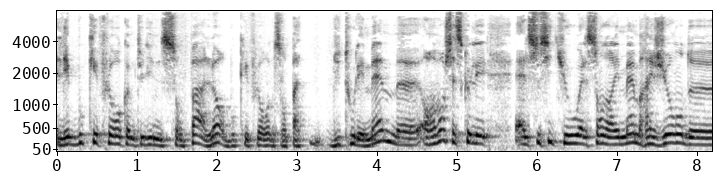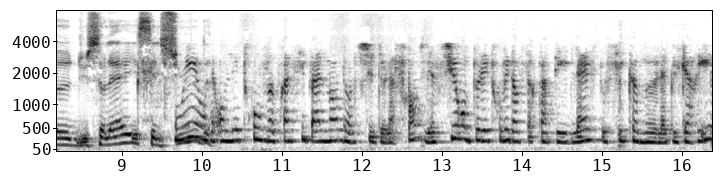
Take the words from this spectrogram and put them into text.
les bouquets floraux, comme tu dis, ne sont pas, leurs bouquets floraux ne sont pas du tout les mêmes. Euh, en revanche, est-ce que les, elles se situent où? Elles sont dans les mêmes régions de, du soleil? C'est le sud? Oui, on, les trouve principalement dans le sud de la France. Bien sûr, on peut les trouver dans certains pays de l'Est aussi, comme euh, la Bulgarie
